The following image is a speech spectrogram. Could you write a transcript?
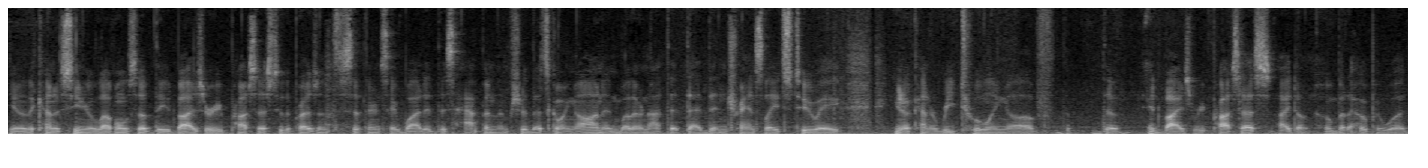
you know the kind of senior levels of the advisory process to the president to sit there and say why did this happen? I'm sure that's going on and whether or not that that then translates to a you know kind of retooling of the, the advisory process i don't know but i hope it would.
